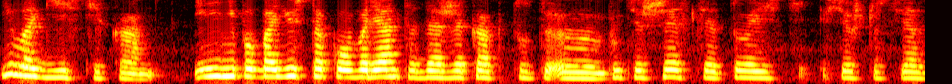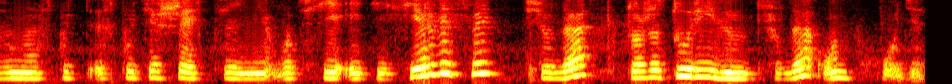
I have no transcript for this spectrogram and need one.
и логистика, и не побоюсь такого варианта, даже как тут э, путешествия, то есть все, что связано с, пут с путешествиями, вот все эти сервисы сюда, тоже туризм сюда он входит.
